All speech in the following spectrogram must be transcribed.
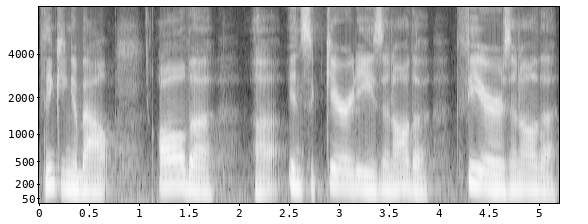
thinking about all the uh, insecurities and all the fears and all the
